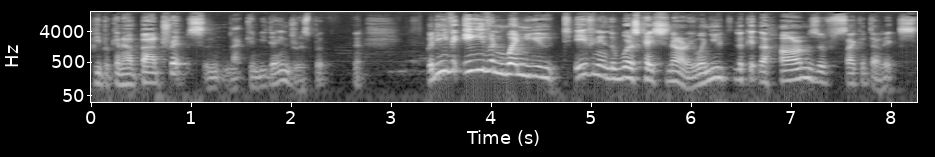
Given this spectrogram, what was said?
people can have bad trips, and that can be dangerous. But but even even when you even in the worst case scenario, when you look at the harms of psychedelics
